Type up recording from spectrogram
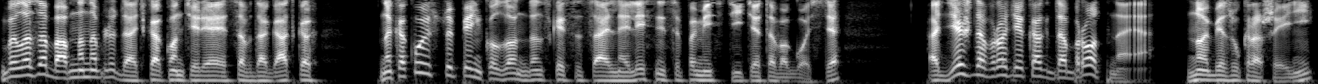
Было забавно наблюдать, как он теряется в догадках, на какую ступеньку лондонской социальной лестницы поместить этого гостя. Одежда вроде как добротная, но без украшений.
